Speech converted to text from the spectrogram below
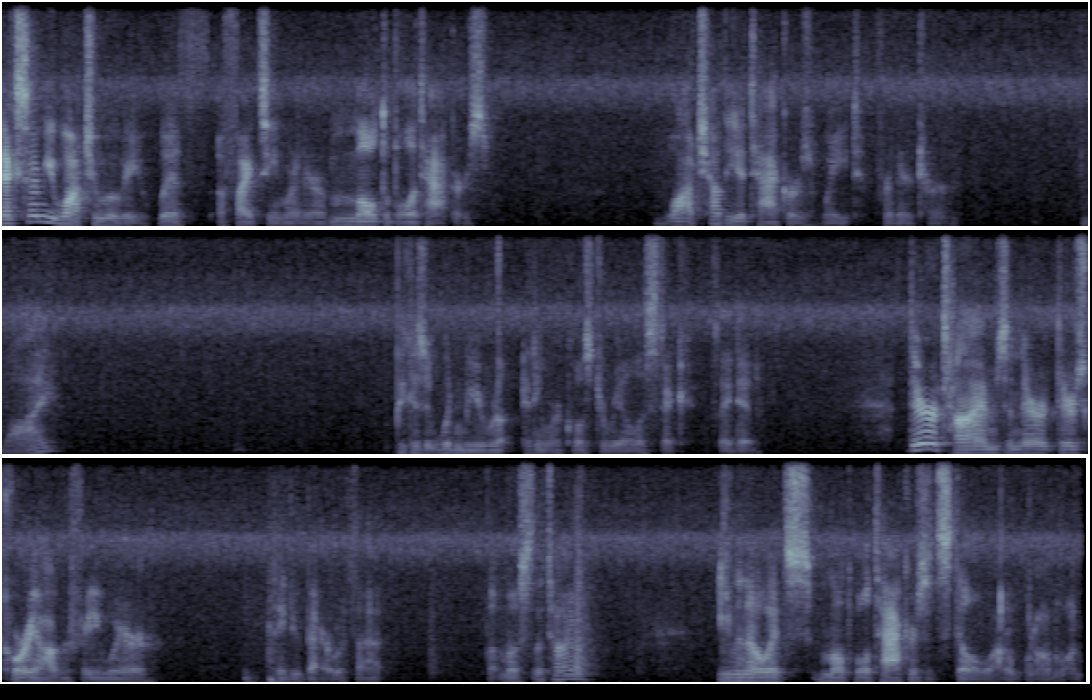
Next time you watch a movie with a fight scene where there are multiple attackers, watch how the attackers wait for their turn. Why? because it wouldn't be re- anywhere close to realistic if they did. There are times and there there's choreography where they do better with that, but most of the time, even though it's multiple attackers, it's still a lot of one-on-one.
